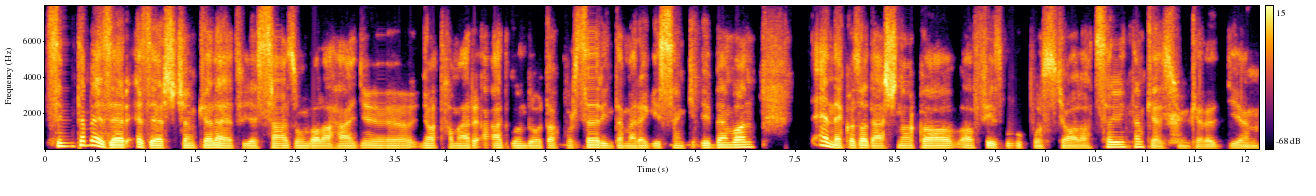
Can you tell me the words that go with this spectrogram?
szerintem ezer, ezer sem kell, lehet, hogy egy százon valahány nyat, ha már átgondolt, akkor szerintem már egészen képben van. Ennek az adásnak a, a Facebook posztja alatt szerintem kezdjünk el egy ilyen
